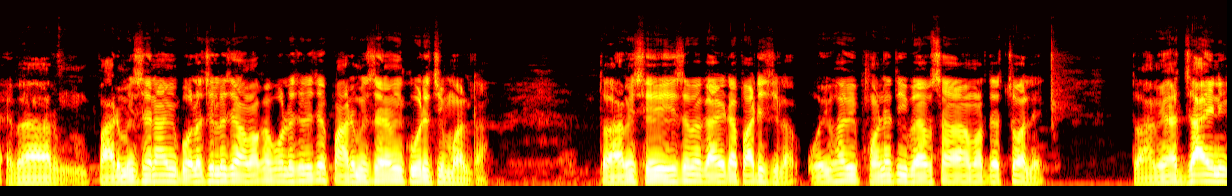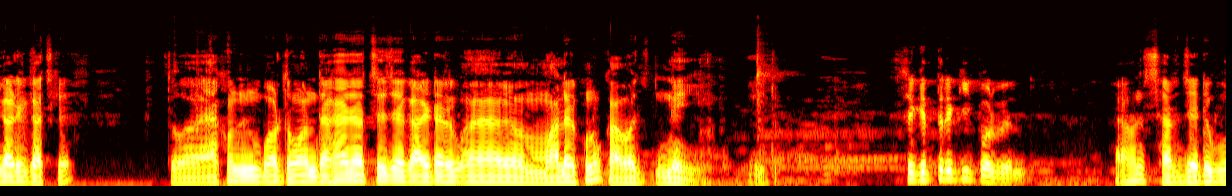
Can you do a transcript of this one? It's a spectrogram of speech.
এবার পারমিশন আমি বলেছিল যে আমাকে বলেছিল যে পারমিশন আমি করেছি মালটা। তো আমি সেই হিসেবে গাড়িটা পাঠিয়েছিলাম। ওইভাবেই ফোনেতেই ব্যবসা আমাদের চলে। তো আমি আর যাইনি গাড়ির কাছকে তো এখন বর্তমান দেখা যাচ্ছে যে গাড়িটার মালের কোনো কাগজ নেই। এইটুকু সেক্ষেত্রে কী করবেন? এখন স্যার যেটুকু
